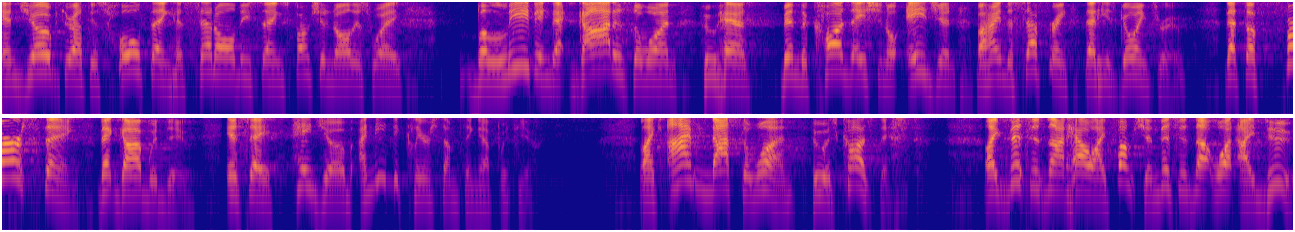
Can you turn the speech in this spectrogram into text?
and Job, throughout this whole thing, has said all these things, functioned all this way, believing that God is the one who has been the causational agent behind the suffering that he's going through. That the first thing that God would do is say, Hey, Job, I need to clear something up with you. Like, I'm not the one who has caused this. Like, this is not how I function. This is not what I do.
